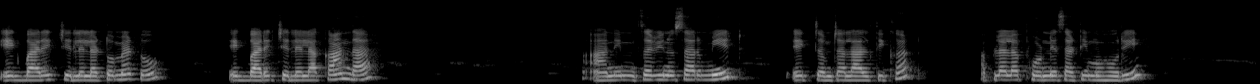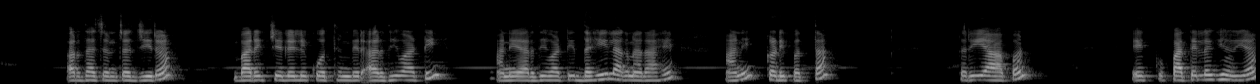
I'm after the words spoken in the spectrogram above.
एक बारीक चिरलेला टोमॅटो. एक बारीक चिरलेला कांदा. आणि चवीनुसार मीठ. एक चमचा लाल तिखट. आपल्याला फोडणीसाठी मोहरी. अर्धा चमचा जिरं बारीक चिरलेली कोथिंबीर अर्धी वाटी आणि अर्धी वाटी दही लागणार आहे आणि कढीपत्ता. तर या आपण एक पातेलं घेऊया.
